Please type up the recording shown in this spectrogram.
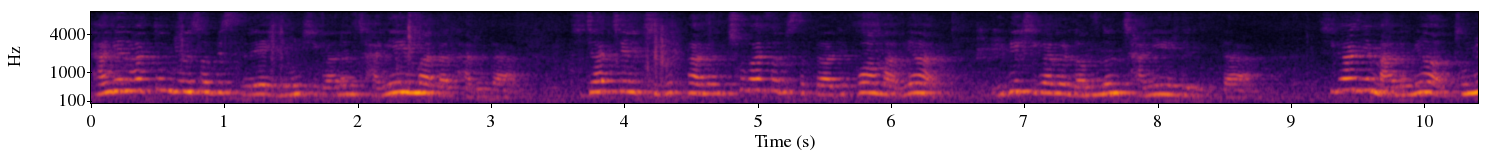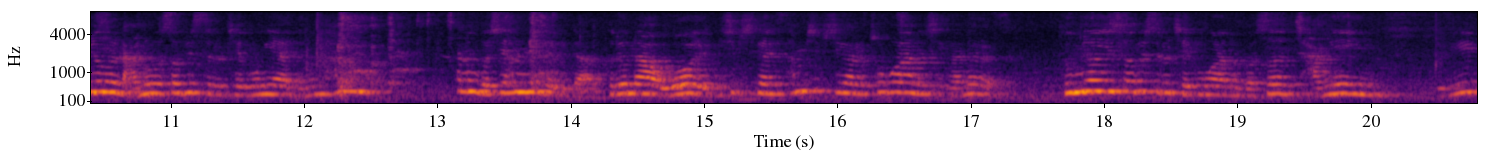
장애인 활동 지원 서비스의 이용 시간은 장애인마다 다르다. 지자체에 지급하는 추가 서비스까지 포함하면 200시간을 넘는 장애인들이 있다. 시간이 많으면 두 명을 나누어 서비스를 제공해야 되는 한- 하는 것이 합리적이다. 그러나 월 20시간에서 30시간을 초과하는 시간을 두 명이 서비스를 제공하는 것은 장애인들이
